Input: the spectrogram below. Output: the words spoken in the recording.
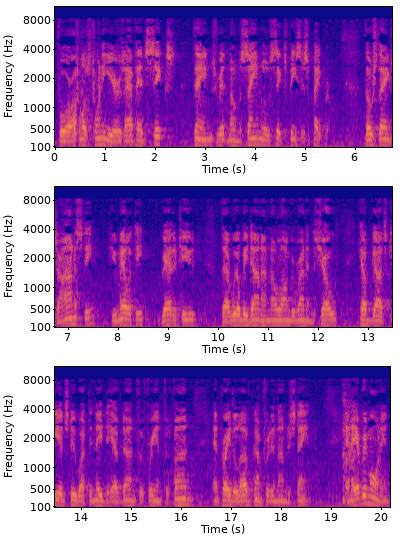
for almost 20 years I've had six things written on the same little six pieces of paper. Those things are honesty, humility, gratitude, that will be done, I'm no longer running the show, help God's kids do what they need to have done for free and for fun, and pray to love, comfort, and understand. And every morning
